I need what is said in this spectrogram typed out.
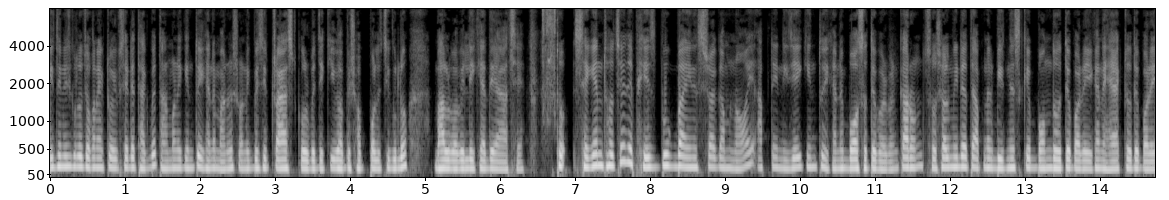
এই জিনিসগুলো যখন একটা ওয়েবসাইটে থাকবে, তার মানে কিন্তু এখানে মানুষ অনেক বেশি ট্রাস্ট করবে যে কীভাবে সব পলিসিগুলো ভালোভাবে লিখে দেওয়া আছে। তো সেকেন্ড হচ্ছে যে ফেসবুক বা ইনস্টাগ্রাম নয়, আপনি নিজেই কিন্তু এখানে বস হতে পারবেন। কারণ সোশ্যাল মিডিয়াতে আপনার বিজনেসকে বন্ধ হতে পারে, এখানে হ্যাকড হতে পারে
